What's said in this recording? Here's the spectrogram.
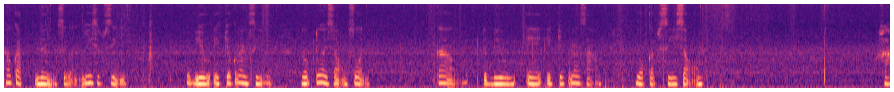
เท่ากับ 1 ส่วน 24 w x ยกกำลัง4ลบด้วย2ส่วน9 w a x ยกกำลัง3บวกกับ c 2ค่ะ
